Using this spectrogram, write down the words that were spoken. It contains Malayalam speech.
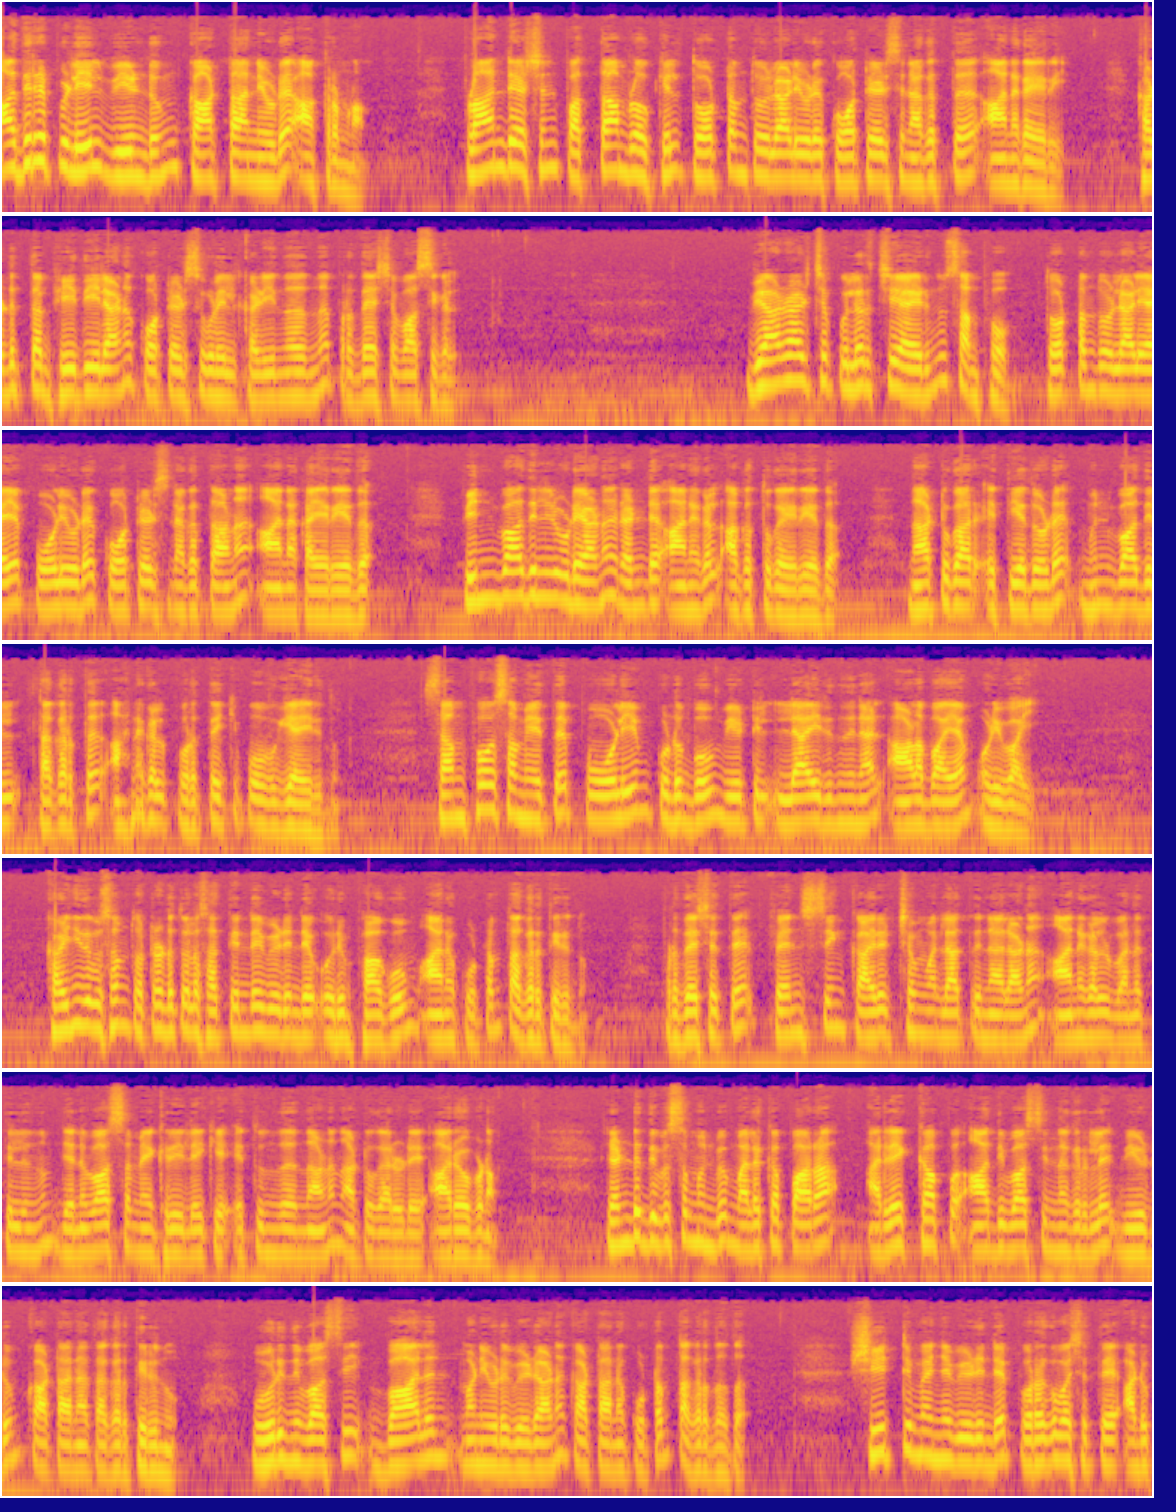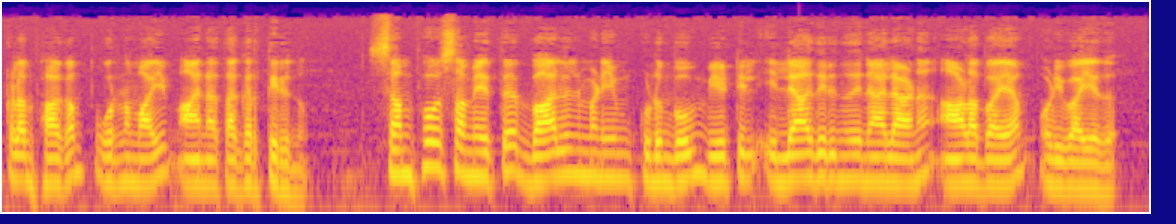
അതിരപ്പിള്ളിയിൽ വീണ്ടും കാട്ടാനയുടെ ആക്രമണം. പ്ലാന്റേഷൻ പത്താം ബ്ലോക്കിൽ തോട്ടം തൊഴിലാളിയുടെ ക്വാർട്ടേഴ്സിനകത്ത് ആന കയറി. കടുത്ത ഭീതിയിലാണ് ക്വാർട്ടേഴ്സുകളിൽ കഴിയുന്നതെന്ന് പ്രദേശവാസികൾ. വ്യാഴാഴ്ച പുലർച്ചെയായിരുന്നു സംഭവം. തോട്ടം തൊഴിലാളിയായ പോളിയുടെ ക്വാർട്ടേഴ്സിനകത്താണ് ആന കയറിയത്. പിൻവാതിലിലൂടെയാണ് രണ്ട് ആനകൾ അകത്തു കയറിയത്. നാട്ടുകാർ എത്തിയതോടെ മുൻവാതിൽ തകർത്ത് ആനകൾ പുറത്തേക്ക് പോവുകയായിരുന്നു. സംഭവ സമയത്ത് പോളിയും കുടുംബവും വീട്ടിൽ ഇല്ലായിരുന്നതിനാൽ ആളപായം ഒഴിവായി. കഴിഞ്ഞ ദിവസം തൊട്ടടുത്തുള്ള സത്യന്റെ വീടിന്റെ ഒരു ഭാഗവും ആനക്കൂട്ടം തകർത്തിരുന്നു. പ്രദേശത്തെ ഫെൻസിംഗ് കാര്യക്ഷമമല്ലാത്തതിനാലാണ് ആനകൾ വനത്തിൽ നിന്നും ജനവാസ മേഖലയിലേക്ക് എത്തുന്നതെന്നാണ് നാട്ടുകാരുടെ ആരോപണം. രണ്ട് ദിവസം മുൻപ് മലക്കപ്പാറ അരേക്കാപ്പ് ആദിവാസി നഗറിലെ വീടും കാട്ടാന തകർത്തിരുന്നു. ഒരു നിവാസി ബാലൻ മണിയുടെ വീടാണ് കാട്ടാനക്കൂട്ടം തകർന്നത്. ഷീറ്റ് മെഞ്ഞ വീടിന്റെ പുറകുവശത്തെ അടുക്കള ഭാഗം പൂർണമായും ആന തകർത്തിരുന്നു. സംഭവ സമയത്ത് ബാലൻമണിയും കുടുംബവും വീട്ടിൽ ഇല്ലാതിരുന്നതിനാലാണ് ആളപായം ഒഴിവായത്.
